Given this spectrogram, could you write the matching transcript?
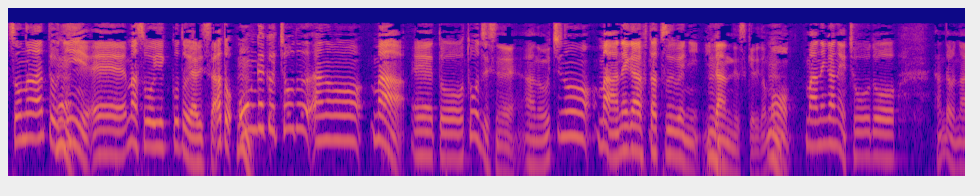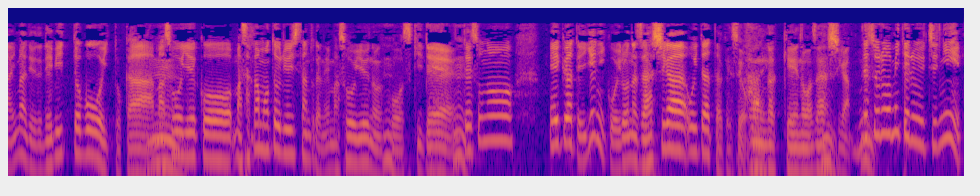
その後に、えーまあそういうことをやりつつ、あとうん。音楽、ちょうど、あの、まあ、えっ、と、当時ですね、あの、うちの、まあ姉が二つ上にいたんですけれども、まあ姉がね、ちょうど、なんだろうな、今で言うとデビッド・ボーイとか、うん。まあそういうこう、まあ坂本龍一さんとかね、まあそういうのがこう好きで、うん。で、その影響あって家にこういろんな雑誌が置いてあったわけですよ、はい。音楽系の雑誌が。うん。で、それを見てるうちに、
